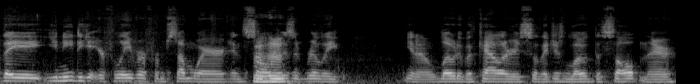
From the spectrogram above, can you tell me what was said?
they you need to get your flavor from somewhere, and salt Mhm. isn't really you know loaded with calories, so they just load the salt in there.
